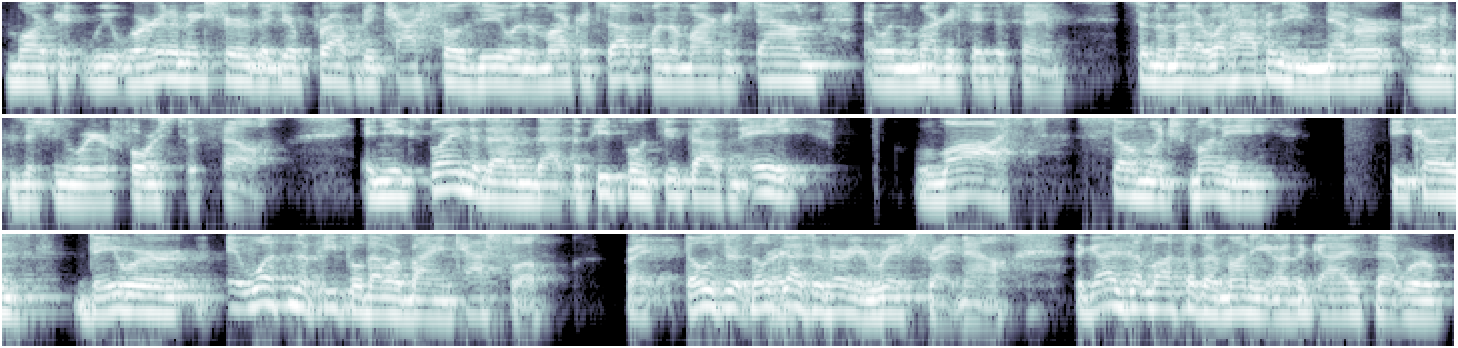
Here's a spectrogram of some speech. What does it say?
The market, we, are going to make sure that your property cash flows you when the market's up, when the market's down, and when the market stays the same. So no matter what happens, you never are in a position where you're forced to sell. And you explain to them that the people in 2008 lost so much money because they were, it wasn't the people that were buying cash flow right? Those are those right. guys are very rich right now. The guys that lost all their money are the guys that were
